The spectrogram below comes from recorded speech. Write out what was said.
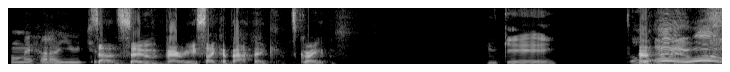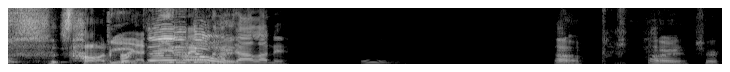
for it. Umehara Yuichiro. Sounds so very psychopathic. It's great. Okay. Ooh. Hey, whoa! It's hard to Gila, break. di What are you rel tengah doing? jalan Oh, all right, sure.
